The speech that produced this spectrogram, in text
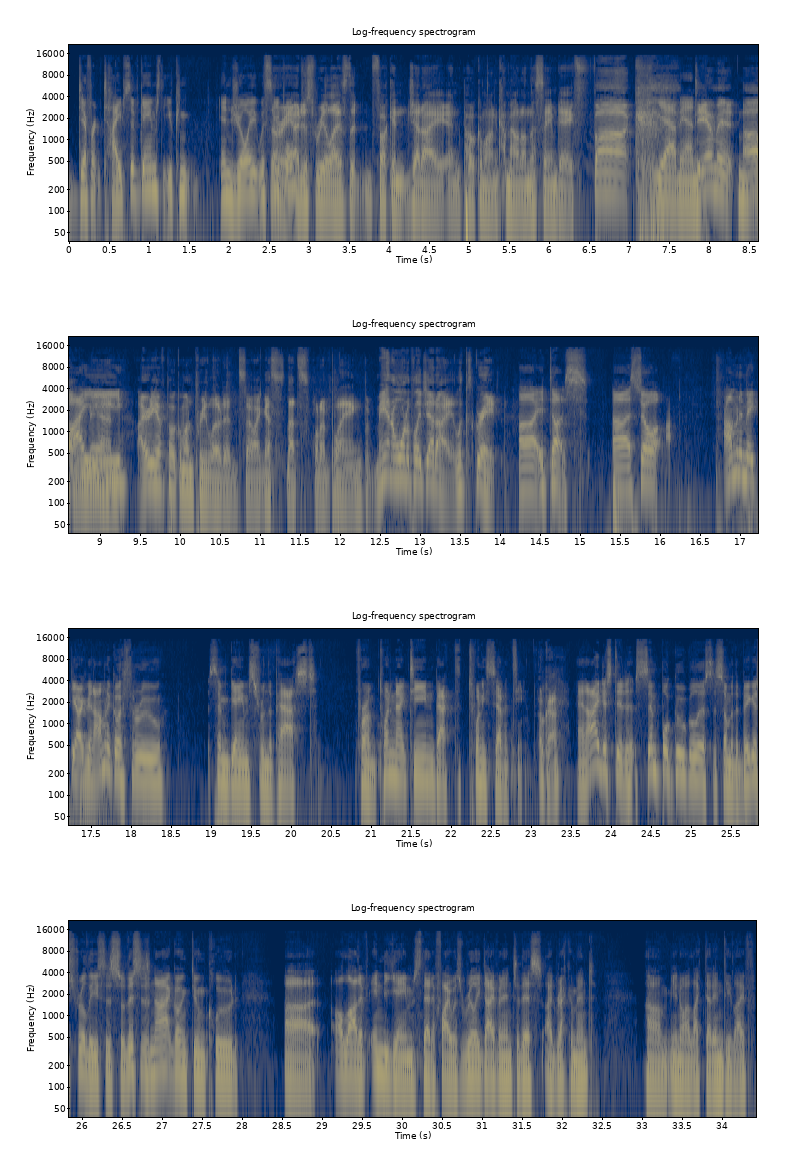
different types of games that you can enjoy it with Sorry, people. I just realized that fucking Jedi and Pokemon come out on the same day. Fuck. yeah, man. Damn it. Oh, Bye. man. I already have Pokemon preloaded, so I guess that's what I'm playing. But man, I want to play Jedi. It looks great. Uh, it does. Uh, so I'm going to make the argument. I'm going to go through some games from the past, from 2019 back to 2017. Okay. And I just did a simple Google list of some of the biggest releases. So this is not going to include uh, a lot of indie games that if I was really diving into this, I'd recommend. Um, you know, I like that indie life.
